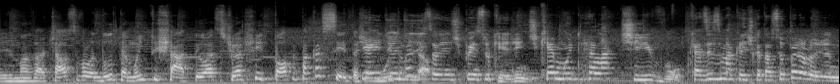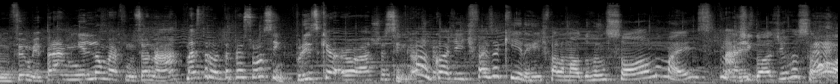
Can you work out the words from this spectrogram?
irmãs Wachowski, você falou, Duta, é muito chato. Eu assisti, eu achei top pra caceta. E Achei aí, muito diante legal. disso, a gente pensa o quê, gente? Que é muito relativo. Porque às vezes uma crítica tá super elogiando um filme, pra mim ele não vai funcionar, mas pra outra pessoa sim. Por isso que eu, eu acho assim. eu Ah, acho o que a gente faz aqui, né? A gente fala mal do Han Solo, mas, a Mas- gente gosta de Han Solo. É,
